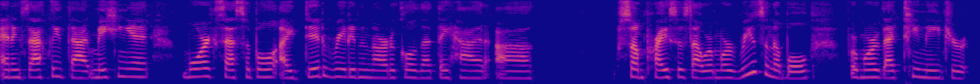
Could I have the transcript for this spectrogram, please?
and exactly that, making it more accessible. I did read in an article that they had uh, some prices that were more reasonable for more of that teenager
